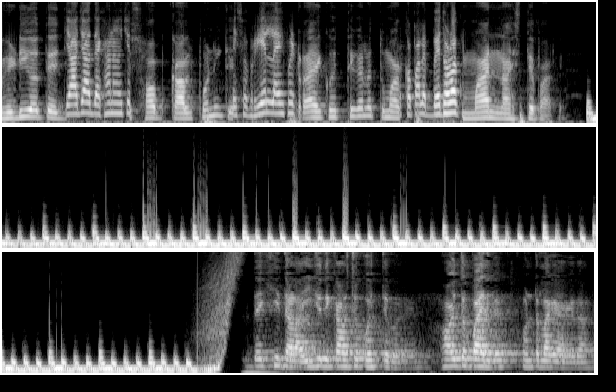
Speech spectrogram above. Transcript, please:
ভিডিওতে যা যা দেখানো হয়েছে। সব কাল্পনিক এসব রিয়েল লাইফে ট্রাই করতে গেলে তোমার কপালে বেধড়ক। মান নাচতে পারে। দেখি দাঁড়া এই যদি কাজটা করতে পারে হয়তো পারবে ফোনটা লাগে আগে দাঁড়া।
